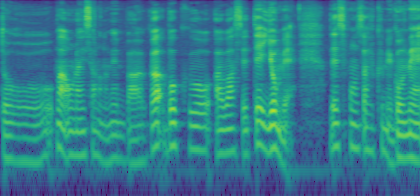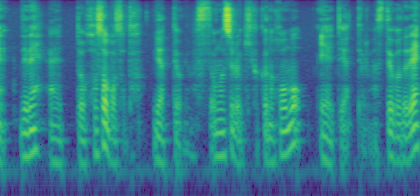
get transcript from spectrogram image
と、まあ、オンラインサロンのメンバーが僕を合わせて4名。で、スポンサー含め5名でね、えっと、細々とやっております。面白い企画の方も、えっと、やっております。ということで、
